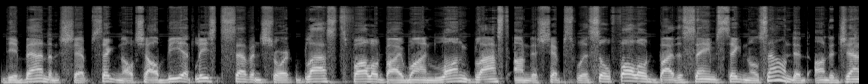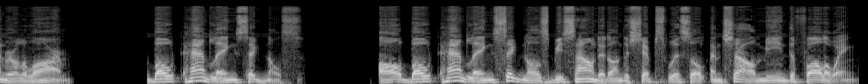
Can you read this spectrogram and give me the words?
The abandoned ship signal shall be at least seven short blasts followed by one long blast on the ship's whistle followed by the same signal sounded on the general alarm. Boat handling signals. All boat handling signals be sounded on the ship's whistle and shall mean the following.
